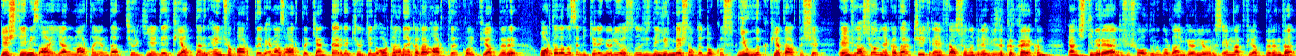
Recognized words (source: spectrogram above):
Geçtiğimiz ay yani Mart ayında Türkiye'de fiyatların en çok arttığı ve en az arttığı kentler ve Türkiye'de ortalamaya kadar arttı konut fiyatları. Ortalaması bir kere görüyorsunuz %25.9 yıllık fiyat artışı. Enflasyon ne kadar? Türkiye enflasyonu bile %40'a yakın. Yani ciddi bir reel düşüş olduğunu buradan görüyoruz emlak fiyatlarında.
